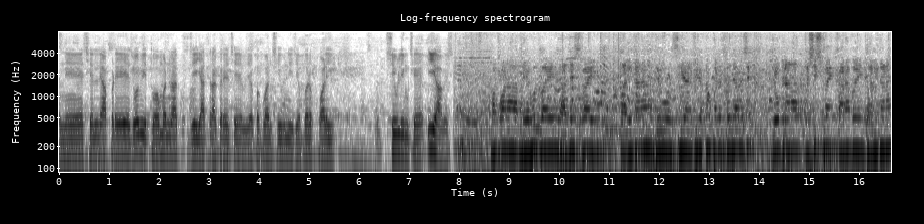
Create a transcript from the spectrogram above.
અને છેલ્લે આપણે જોવી તો અમરનાથ જે યાત્રા કરે છે, જે ભગવાન શિવની જે બરફવાળી શિવલિંગ છે એ આવે છે. મકવાણા, મેહુલભાઈ, રાજેશભાઈ, પાલિતાણા જેઓ સીઆરપીએફનો ફરજ બજાવે છે. જોગરાણા આશીષભાઈ કાનાભાઈ, પાલિતાણા.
